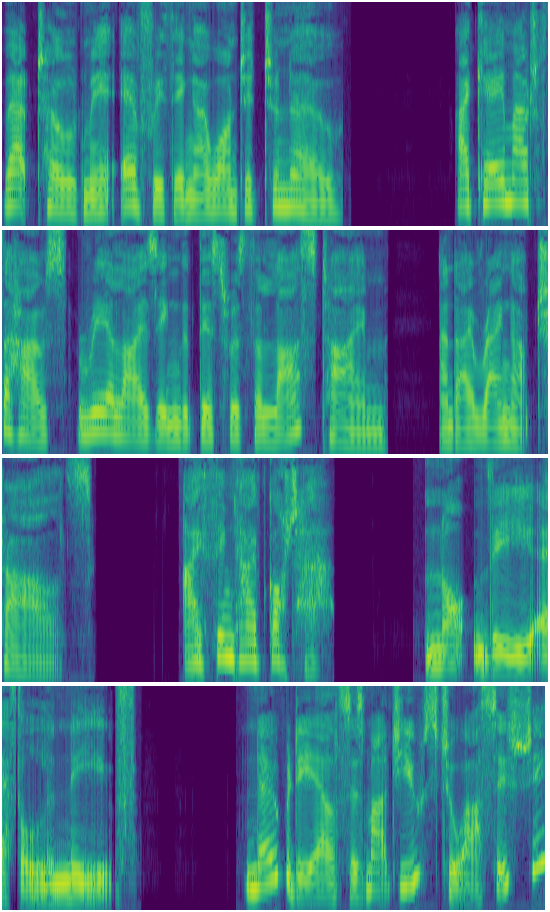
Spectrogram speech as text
That told me everything I wanted to know. I came out of the house realizing that this was the last time and I rang up Charles. I think I've got her. Not the Ethel Le Neve. Nobody else is much use to us, is she?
